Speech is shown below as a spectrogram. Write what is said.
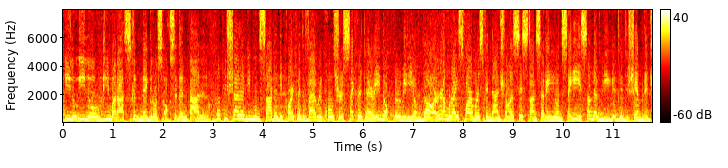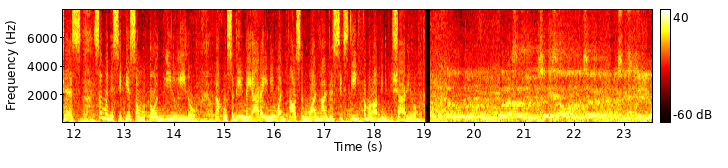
Iloilo, Guimaras kag Negros Occidental. Opisyal na ginunsa ng Department of Agriculture Secretary Dr. William Dar ang Rice Farmers Financial Assistance sa Rehiyon 6 ang nagligid nga Disyembre 10 sa munisipyo sa Nguton, Iloilo, nga kung sa din may aray ni 1,160 ka mga benepisyaryo. ano yung para sa Region 6 out of the 7.6 billion.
